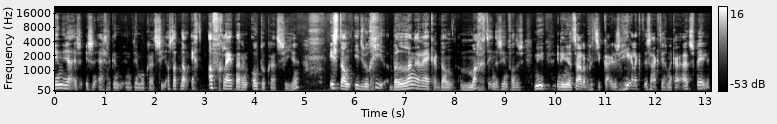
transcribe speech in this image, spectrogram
India is, is eigenlijk een, een, democratie. Als dat nou echt afglijdt naar een autocratie, is dan ideologie belangrijker dan macht? In de zin van dus nu in die neutrale positie kan je dus heerlijk de zaak tegen elkaar uitspelen.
